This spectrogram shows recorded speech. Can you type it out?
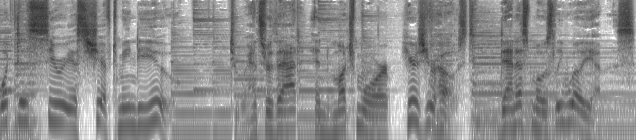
What does serious shift mean to you? To answer that and much more, here's your host, Dennis Moseley Williams.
